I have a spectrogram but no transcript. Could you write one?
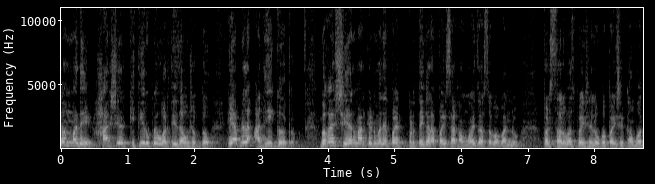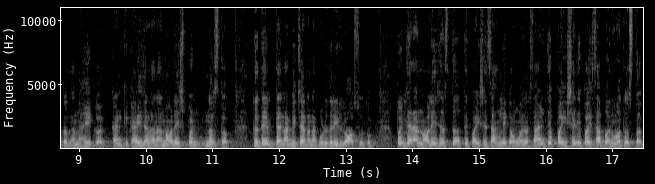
टर्ममध्ये हा शेअर किती रुपये वरती जाऊ शकतो? हे आपल्याला आधी कळतं. बघा शेअर मार्केटमध्ये प- प्रत्येकाला पैसा कमवायचा असतो बाबांनो. पण सर्वच पैसे लोक पैसे कमवतात का नाही कळत. कारण की काही जणांना नॉलेज पण नसतं. तर ते त्यांना बिचारांना कुठेतरी लॉस होतो. पण ज्यांना नॉलेज असतं ते पैसे चांगले कमवत असतात आणि ते पैशाने पैसा बनवत असतात.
